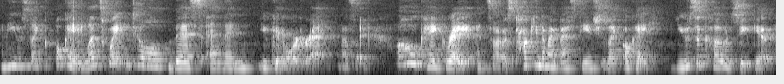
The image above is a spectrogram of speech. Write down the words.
And he was like, okay, let's wait until this and then you can order it. And I was like, oh, okay, great. And so I was talking to my bestie and she's like, okay, use a code so you get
